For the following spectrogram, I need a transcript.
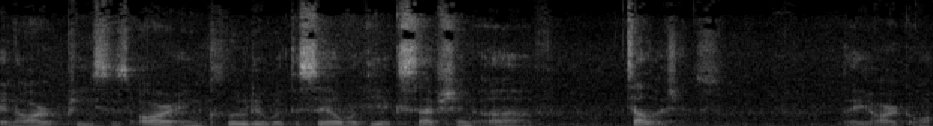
and art pieces are included with the sale with the exception of televisions. They are going.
